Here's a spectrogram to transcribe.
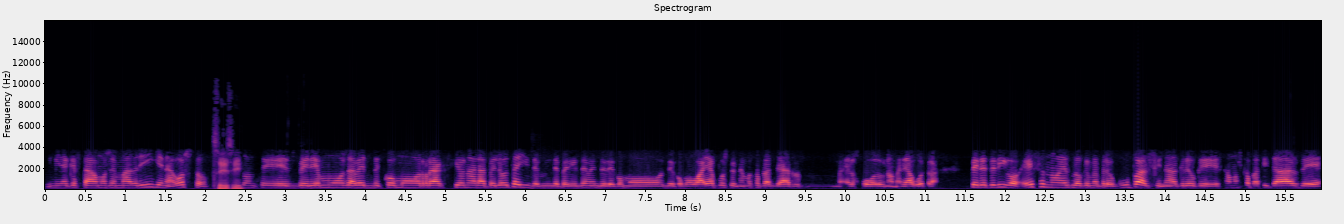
Y mira que estábamos en Madrid y en agosto. Sí, sí. Entonces veremos a ver de cómo reacciona la pelota y de, independientemente de cómo, de cómo vaya, pues tenemos que plantear el juego de una manera u otra. Pero te digo, eso no es lo que me preocupa. Al final creo que estamos capacitadas de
